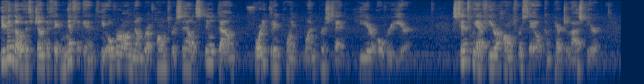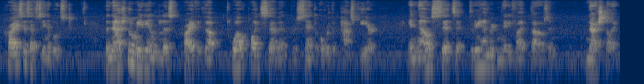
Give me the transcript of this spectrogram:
Even though this jump is significant, the overall number of homes for sale is still down 43.1% year over year. Since we have fewer homes for sale compared to last year, prices have seen a boost. The national median list price is up 12.7% over the past year and now sits at 385,000 nationally.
